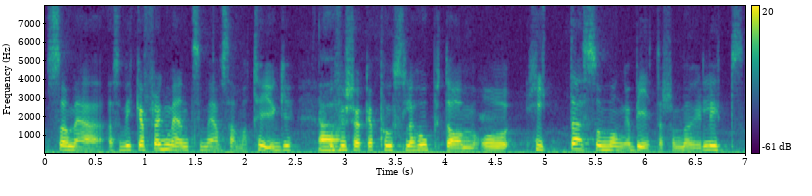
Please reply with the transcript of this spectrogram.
som är, alltså vilka fragment som är av samma tyg ja. och försöka pussla ihop dem och hitta så många bitar som möjligt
